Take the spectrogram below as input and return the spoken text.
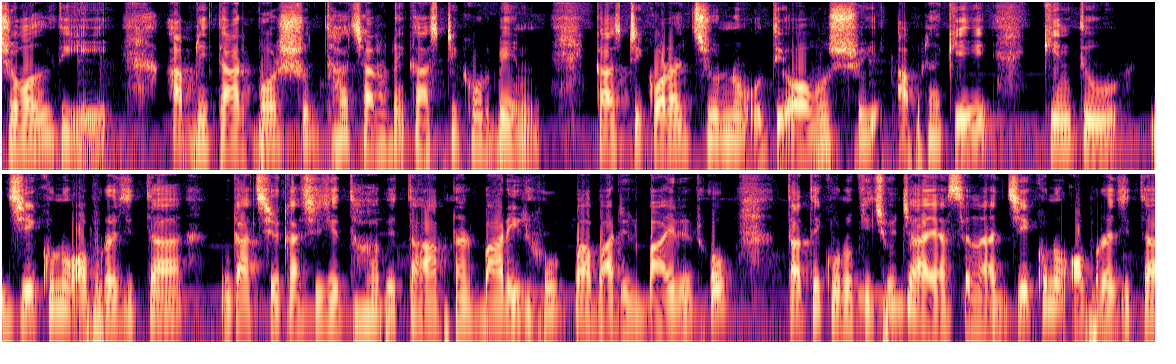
জল দিয়ে আপনি তারপর শুদ্ধাচারণে কাজটি করবেন। কাজটি করার জন্য অতি অবশ্যই আপনাকে কিন্তু যে কোনো অপরাজিতা গাছের কাছে যেতে হবে, তা আপনার বাড়ির হোক বা বাড়ির বাইরের হোক, তাতে কোনো কিছু যায় আসে না। যে কোনো অপরাজিতা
